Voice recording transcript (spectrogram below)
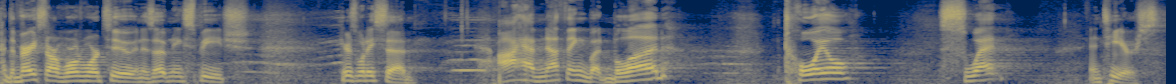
At the very start of World War II, in his opening speech, here's what he said I have nothing but blood, toil, sweat, and tears.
